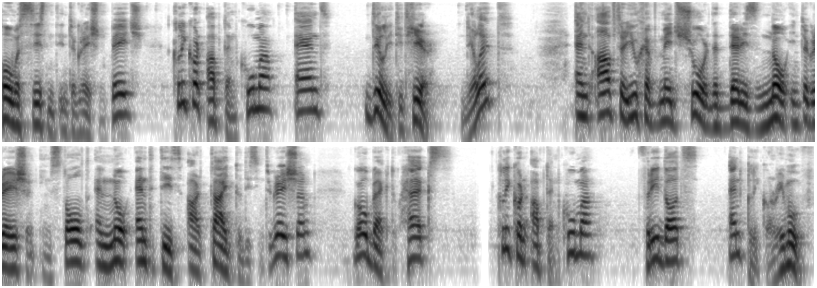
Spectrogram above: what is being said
Home Assistant integration page, click on Uptime Kuma and delete it here. Delete. And after you have made sure that there is no integration installed and no entities are tied to this integration, go back to HACS, click on Uptime Kuma, three dots and click on Remove.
